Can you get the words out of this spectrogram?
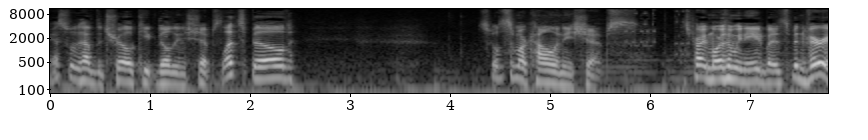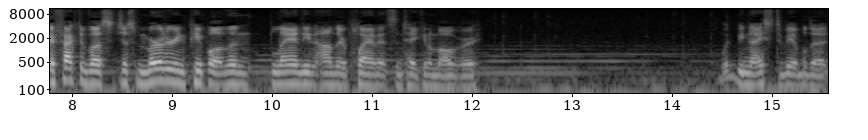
Guess we'll have the Trill keep building ships. Let's build. Let's build some more colony ships. It's probably more than we need, but it's been very effective us just murdering people and then landing on their planets and taking them over. It would be nice to be able to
